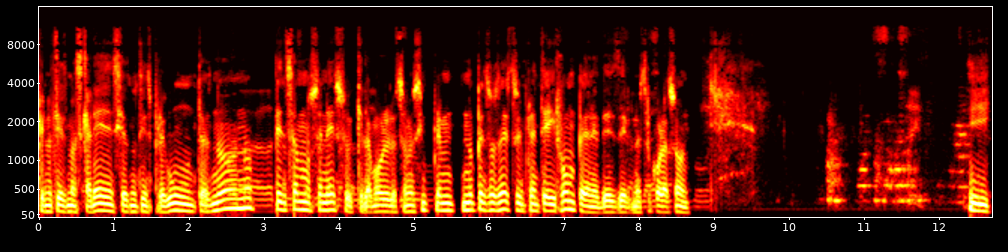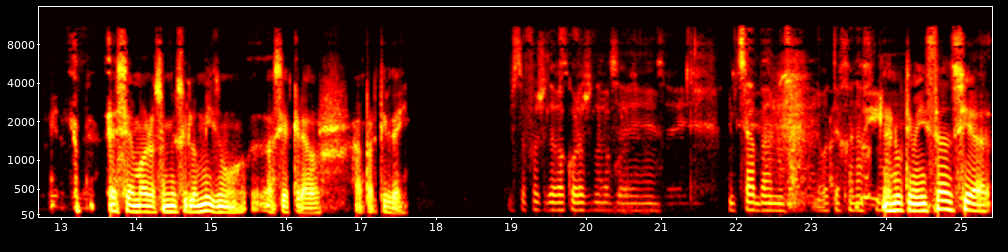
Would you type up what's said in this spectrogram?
que no tienes más carencias, no tienes preguntas, no, no pensamos en eso, que el amor de los amigos simplemente, no pensamos en esto, simplemente irrumpe desde nuestro corazón. Y ese amor a los amigos es lo mismo hacia el Creador a partir de ahí. En última instancia,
